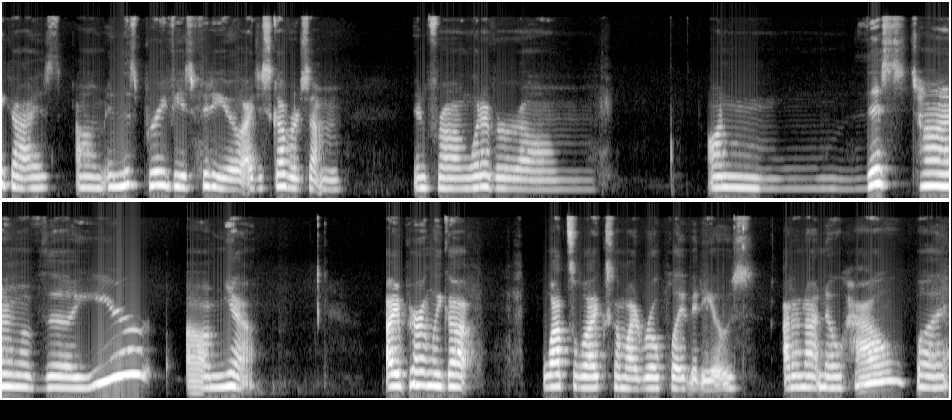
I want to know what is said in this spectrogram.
Hey guys, um, in this previous video I discovered something, and from whatever, um, on this time of the year, um, yeah, I apparently got lots of likes on my roleplay videos. I do not know how, but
